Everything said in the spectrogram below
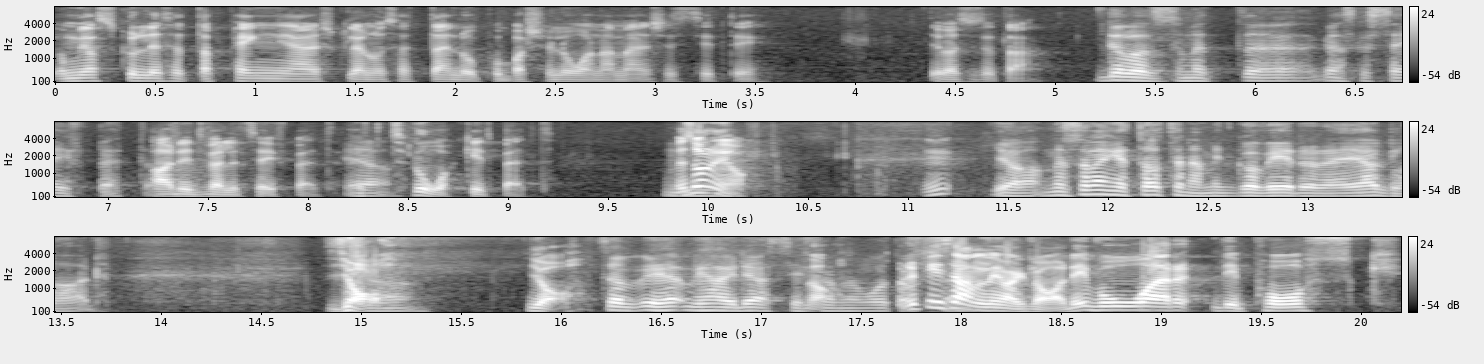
om jag skulle sätta pengar skulle jag nog sätta ändå på Barcelona, Manchester City. Det var jag sätta. Det låter som ett eh, ganska safe bet. Ja, det är ett väldigt safe bet. Ett tråkigt bet. Men sån är jag. Ja, men så länge Tottenham inte går vidare är jag glad. Ja. Ja. Så vi, vi har ju det att se ja. fram emot. Och det finns anledning att vara glad. Det är vår, det är påsk.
